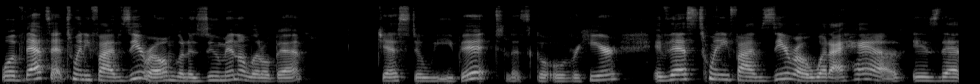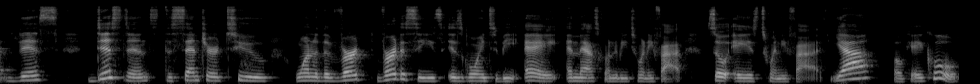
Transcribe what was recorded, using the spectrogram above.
Well, if that's at 25, 0, I'm going to zoom in a little bit just a wee bit. Let's go over here. If that's 25, 0, what I have is that this distance, the center to one of the vert vertices is going to be A, and that's going to be 25. So A is 25. Yeah? Okay, cool.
